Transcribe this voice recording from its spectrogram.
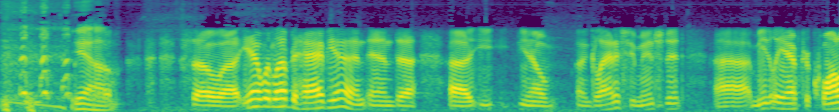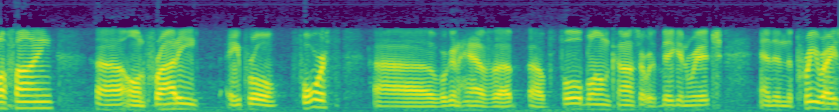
it. Yeah. so uh, yeah, we'd love to have you. And and uh, uh, you, you know, uh, Gladys, you mentioned it. Uh, immediately after qualifying uh, on Friday, April fourth, uh, we're going to have a, a full-blown concert with Big and Rich, and then the pre-race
